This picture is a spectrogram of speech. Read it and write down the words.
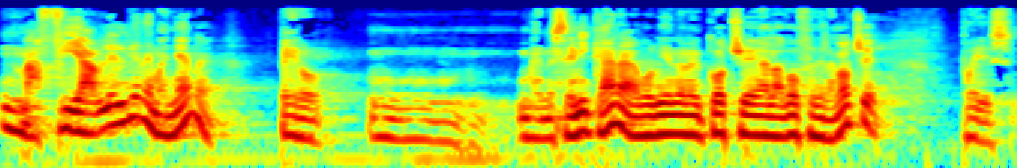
más fiable el día de mañana. Pero mm, anesé mi cara volviendo en el coche a las 12 de la noche. Pues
